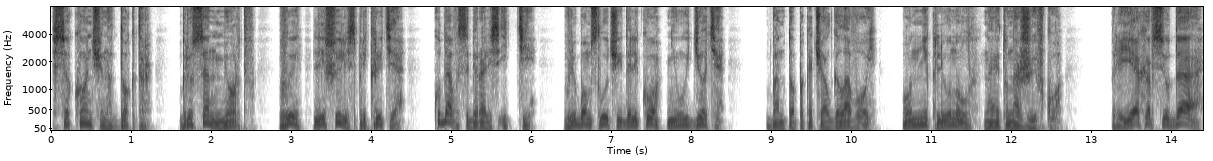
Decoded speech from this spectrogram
«Все кончено, доктор. Брюсен мертв. Вы лишились прикрытия. Куда вы собирались идти? В любом случае далеко не уйдете». Банто покачал головой. Он не клюнул на эту наживку. «Приехав сюда,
